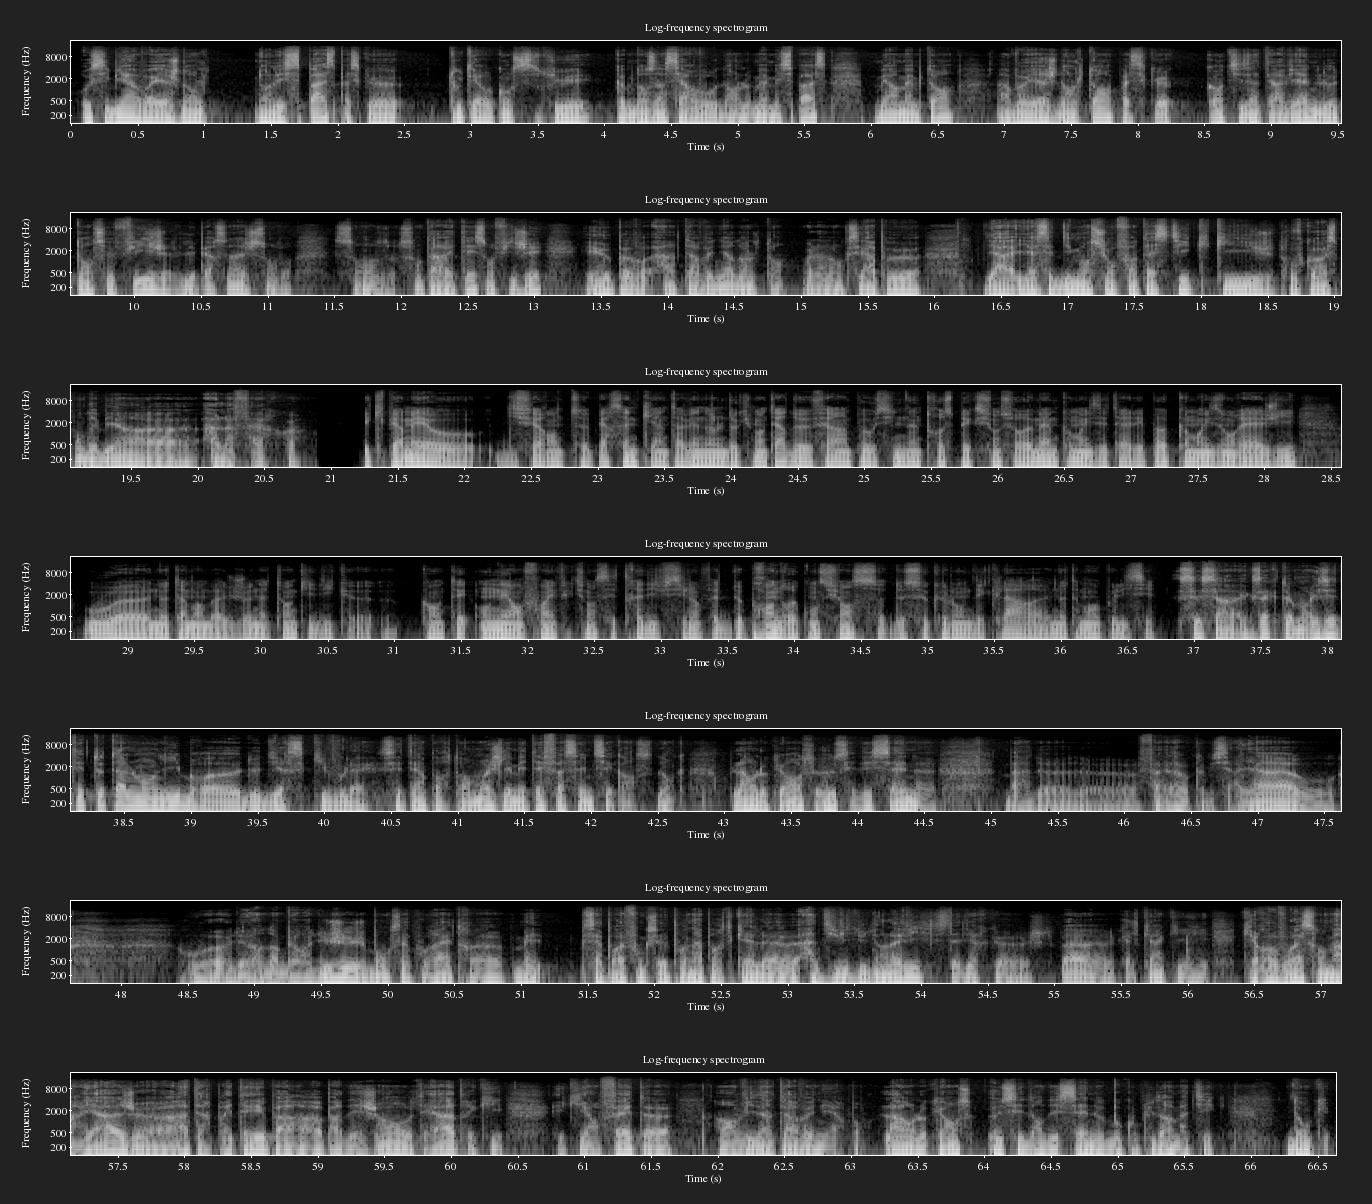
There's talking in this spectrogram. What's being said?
aussi bien un voyage dans l'espace, parce que tout est reconstitué comme dans un cerveau, dans le même espace, mais en même temps, un voyage dans le temps, parce que quand ils interviennent, le temps se fige, les personnages sont, sont, sont, arrêtés, sont figés, et eux peuvent intervenir dans le temps. Voilà, donc c'est un peu, il y a, y a, cette dimension fantastique qui, je trouve, correspondait bien à, à l'affaire, quoi. Et qui permet aux différentes personnes qui interviennent dans le documentaire de faire un peu aussi une introspection sur eux-mêmes, comment ils étaient à l'époque, comment ils ont réagi, ou euh, notamment bah, Jonathan qui dit que quand on est enfant, effectivement, c'est très difficile en fait de prendre conscience de ce que l'on déclare, euh, notamment aux policiers. C'est ça, exactement. Ils étaient totalement libres euh, de dire ce qu'ils voulaient. C'était important. Moi, je les mettais face à une séquence. Donc là, en l'occurrence, eux, c'est des scènes bah, de, au commissariat ou, ou dans le bureau du juge. Bon, ça pourrait être, mais ça pourrait fonctionner pour n'importe quel euh, individu dans la vie. C'est-à-dire que, je sais pas, euh, quelqu'un qui, qui revoit son mariage euh, interprété par, par des gens au théâtre et qui, et qui en fait, a envie d'intervenir. Bon, là, en l'occurrence, eux, c'est dans des scènes beaucoup plus dramatiques. Donc,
